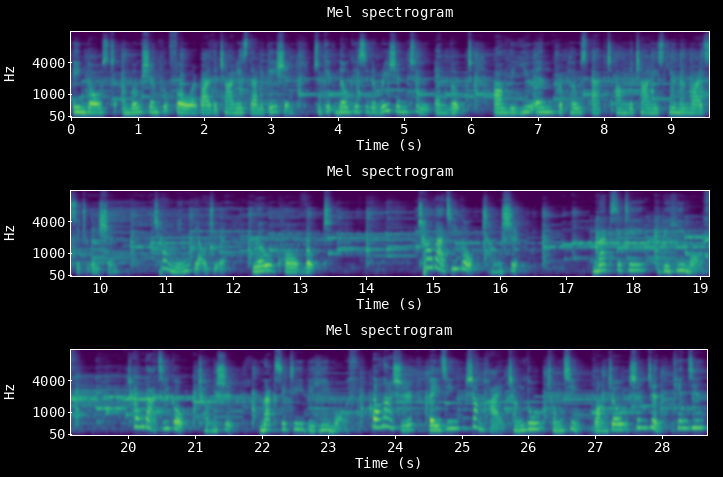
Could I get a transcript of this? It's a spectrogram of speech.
endorsed a motion put forward by the Chinese delegation to give no consideration to and vote on the UN proposed act on the Chinese human rights situation. 唱名表决 roll call vote. 超大机构城市 Maxity Behemoth. 超大机构城市 Max City Behemoth。到那时，北京、上海、成都、重庆、广州、深圳、天津、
